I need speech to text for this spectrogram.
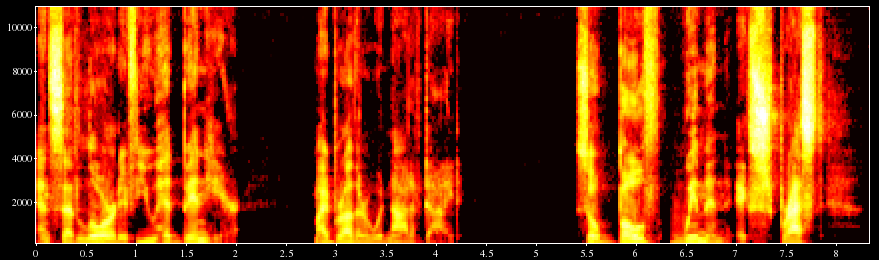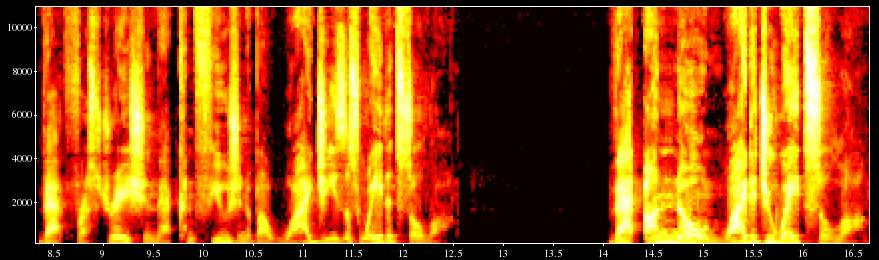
and said, Lord, if you had been here, my brother would not have died. So both women expressed that frustration, that confusion about why Jesus waited so long. That unknown, why did you wait so long?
